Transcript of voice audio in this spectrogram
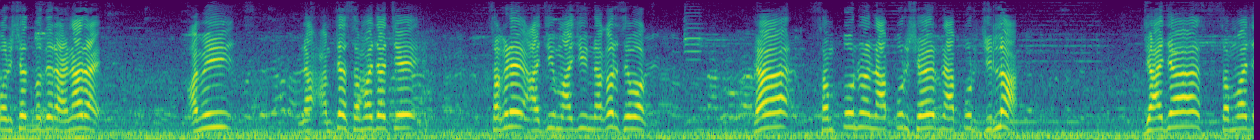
परिषदमध्ये राहणार आहे. आम्ही ना आमच्या समाजाचे सगळे आजी माजी नगरसेवक ह्या संपूर्ण नागपूर शहर नागपूर जिल्हा ज्या ज्या समाज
